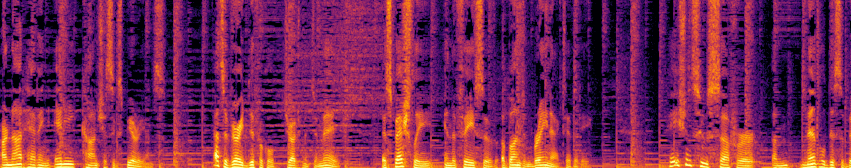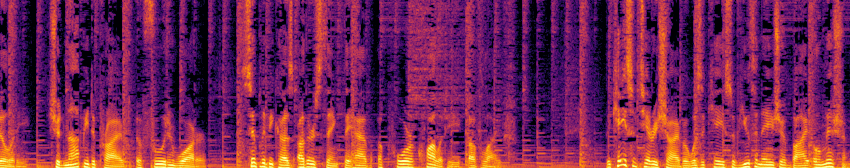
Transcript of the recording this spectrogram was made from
are not having any conscious experience. That's a very difficult judgment to make, especially in the face of abundant brain activity. Patients who suffer a mental disability should not be deprived of food and water simply because others think they have a poor quality of life. The case of Terri Schiavo was a case of euthanasia by omission.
